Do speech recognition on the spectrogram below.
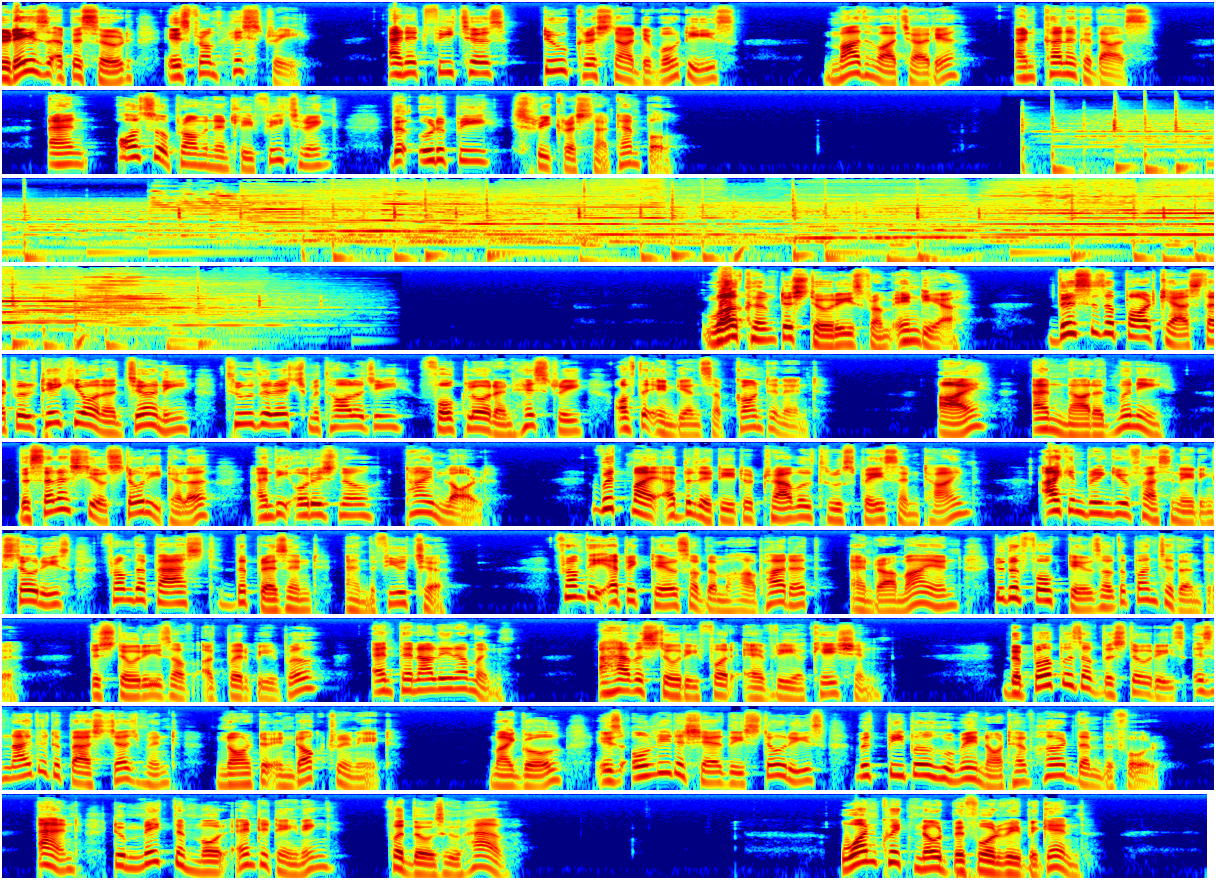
Today's episode is from history and it features two Krishna devotees, Madhvacharya and Kanakadas, and also prominently featuring the Udupi Sri Krishna temple. Welcome to Stories from India. This is a podcast that will take you on a journey through the rich mythology, folklore, and history of the Indian subcontinent. I am Narad Muni, the celestial storyteller and the original Time Lord. With my ability to travel through space and time, I can bring you fascinating stories from the past, the present, and the future. From the epic tales of the Mahabharata and Ramayan to the folk tales of the Panchatantra, the stories of Akbar Birbal and Tenali Raman. I have a story for every occasion. The purpose of the stories is neither to pass judgment nor to indoctrinate. My goal is only to share these stories with people who may not have heard them before, and to make them more entertaining for those who have. One quick note before we begin.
